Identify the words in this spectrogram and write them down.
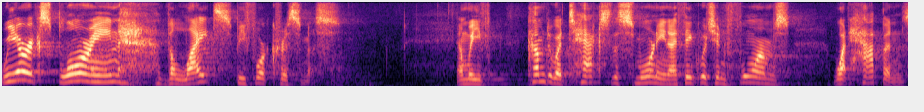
We are exploring the lights before Christmas. And we've come to a text this morning, I think, which informs what happened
